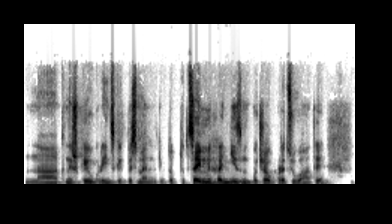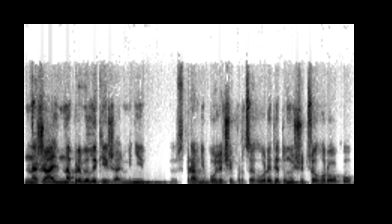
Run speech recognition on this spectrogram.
на книжки українських письменників. Тобто цей механізм почав працювати. На жаль, на превеликий жаль, мені справді боляче про це говорити, тому що цього року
